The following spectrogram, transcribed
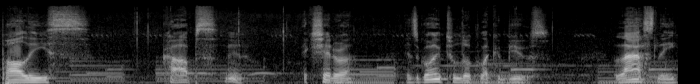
police, cops, you know, etc., it's going to look like abuse. Lastly,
